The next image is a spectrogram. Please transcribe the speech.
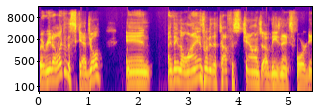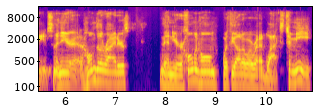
But Rita, look at the schedule, and I think the Lions will be the toughest challenge of these next four games. And then you're at home to the Riders, then you're home and home with the Ottawa Red Blacks. To me,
